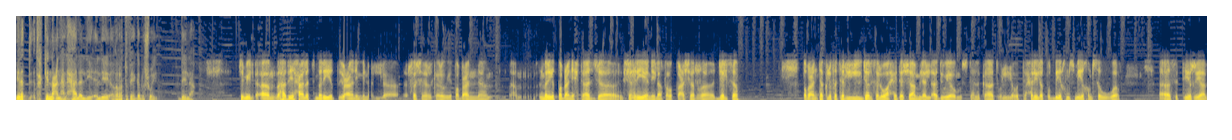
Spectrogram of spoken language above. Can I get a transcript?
يا ريت تحكي لنا عن هالحالة اللي اللي غردتوا فيها قبل شوي. عبد الله. جميل. هذه حالة مريض يعاني من ال- من الفشل الكلوي طبعا المريض طبعا يحتاج أه، شهريا إلى 13 جلسة. طبعا تكلفة الجلسة الواحدة شاملة الأدوية والمستهلكات وال- والتحاليل الطبية 565 ريال.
